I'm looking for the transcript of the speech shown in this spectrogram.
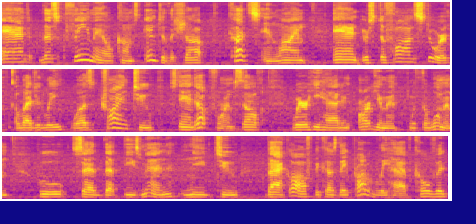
And this female comes into the shop cuts in line, and your Stefan Stewart allegedly was trying to stand up for himself, where he had an argument with the woman who said that these men need to back off because they probably have COVID,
